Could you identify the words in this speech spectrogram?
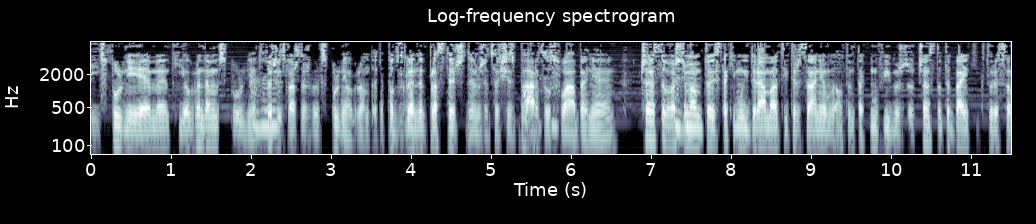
i wspólnie jemy i oglądamy wspólnie. To Mhm. też jest ważne, żeby wspólnie oglądać. Pod względem plastycznym, że coś jest bardzo słabe, nie? Często właśnie Mhm. mam, to jest taki mój dramat i też za nią o tym tak mówimy, że często te bajki, które są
